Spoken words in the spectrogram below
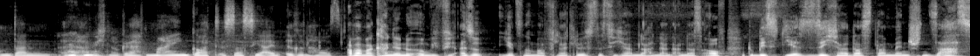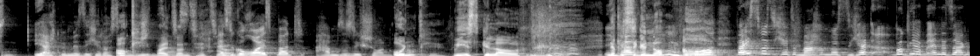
Und dann äh, habe ich nur gedacht, mein Gott, ist das hier ein Irrenhaus. Aber man kann ja nur irgendwie, viel- also jetzt nochmal, vielleicht löst es sich ja im Nachhinein anders auf. Du bist dir sicher, dass da Menschen saßen. Ja, ich bin mir sicher, dass da Okay, Menschen weil saßen. sonst hätt's ja- Also geräuspert haben sie sich schon. Und? Okay. Wie ist gelaufen? Ich da bist du genommen Oh, worden. weißt du, was ich hätte machen müssen? Ich hätte wirklich am Ende sagen,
